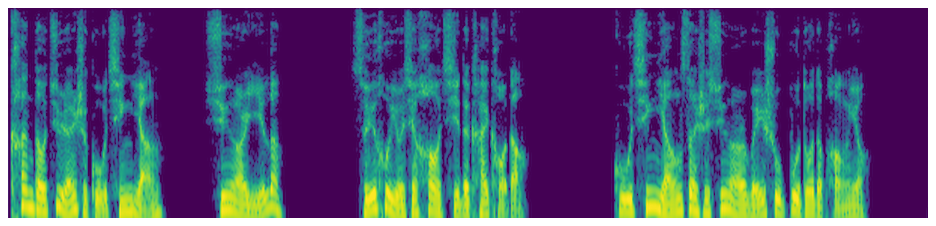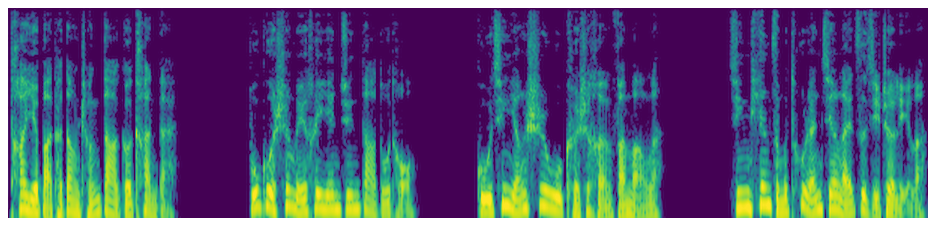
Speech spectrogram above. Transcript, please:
看到居然是古青阳，熏儿一愣。随后有些好奇的开口道：“古青阳算是熏儿为数不多的朋友，他也把他当成大哥看待。不过，身为黑烟军大都统，古青阳事务可是很繁忙了。今天怎么突然间来自己这里了？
